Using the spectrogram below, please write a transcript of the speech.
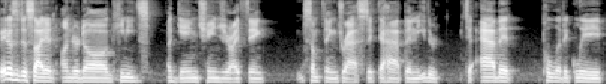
Beto's a decided underdog. He needs a game changer, I think, something drastic to happen, either to Abbott politically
